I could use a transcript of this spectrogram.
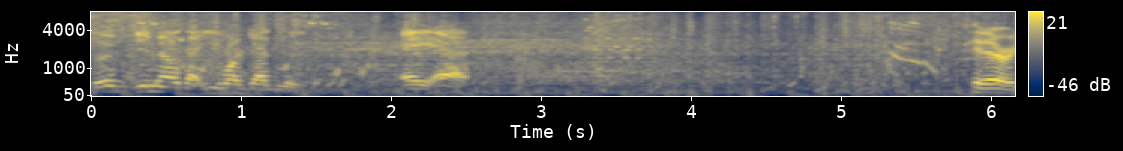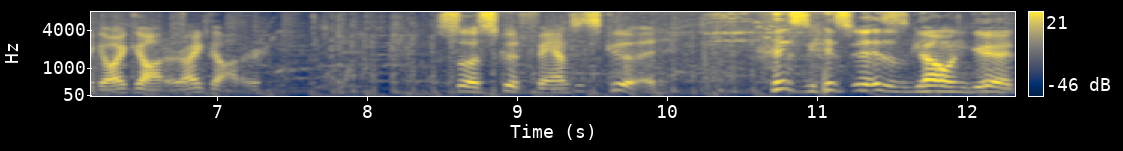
Good to know that you are deadly. AF. Okay, there we go. I got her. I got her. So it's good, fams. It's good. This, this, this is going good.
